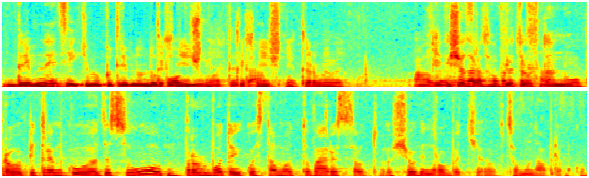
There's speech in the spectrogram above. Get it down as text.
дрібниці, які ми потрібно доповнювати. так. технічні терміни. Але Якщо зараз говорити от, ну, про підтримку ЗСУ, про роботу якусь там, от Верес, от що він робить е, в цьому напрямку?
